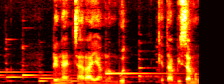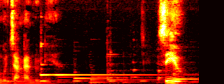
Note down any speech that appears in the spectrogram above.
dengan cara yang lembut kita bisa mengguncangkan dunia. See you.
